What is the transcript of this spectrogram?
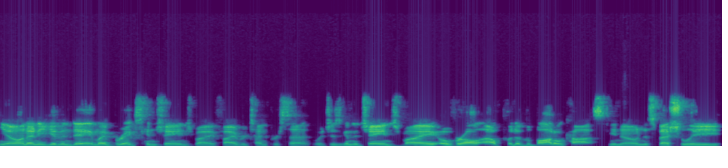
you know on any given day my brix can change by 5 or 10% which is going to change my overall output of a bottle cost you know and especially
